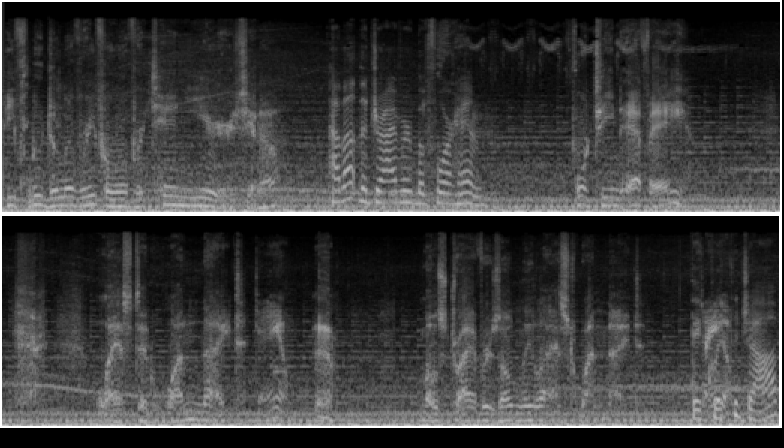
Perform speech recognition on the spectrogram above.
He flew delivery for over 10 years, you know? How about the driver before him? 14FA? Lasted one night. Damn. Most drivers only last one night. They quit the job?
